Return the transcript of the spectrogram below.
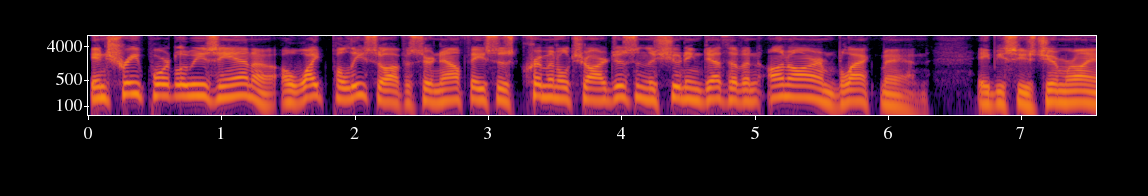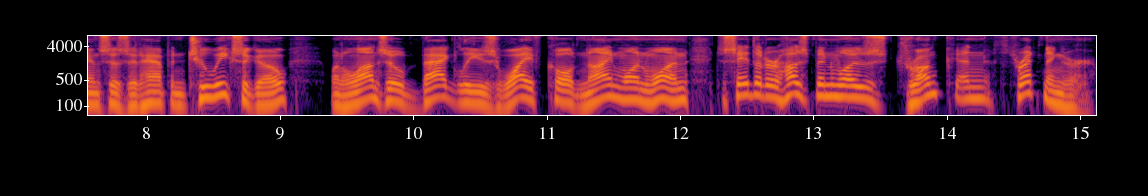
In Shreveport, Louisiana, a white police officer now faces criminal charges in the shooting death of an unarmed black man. ABC's Jim Ryan says it happened two weeks ago when Alonzo Bagley's wife called 911 to say that her husband was drunk and threatening her.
